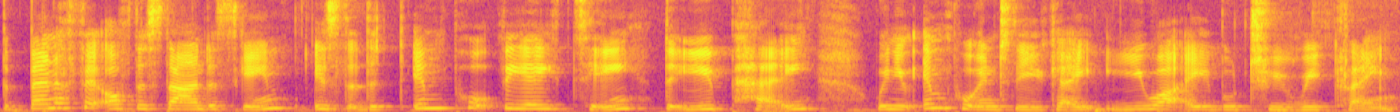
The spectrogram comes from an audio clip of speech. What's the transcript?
the benefit of the standard scheme is that the import VAT that you pay when you import into the UK, you are able to reclaim.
